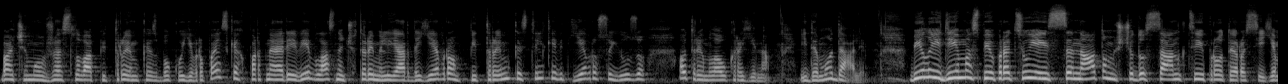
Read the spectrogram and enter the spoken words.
Бачимо вже слова підтримки з боку європейських партнерів. І власне 4 мільярди євро підтримки стільки від Євросоюзу отримала Україна. Йдемо далі. Білий дім співпрацює із Сенатом щодо санкцій проти Росії.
